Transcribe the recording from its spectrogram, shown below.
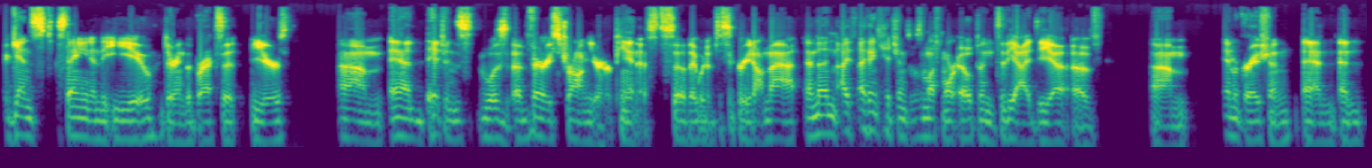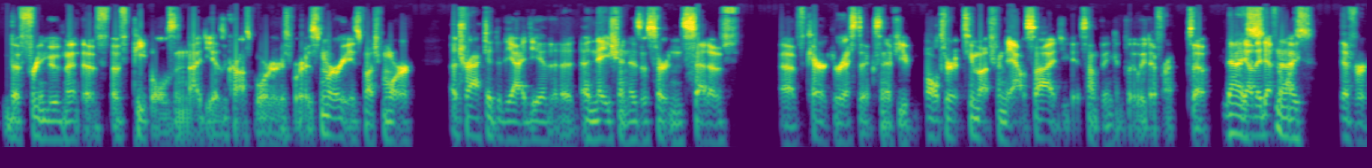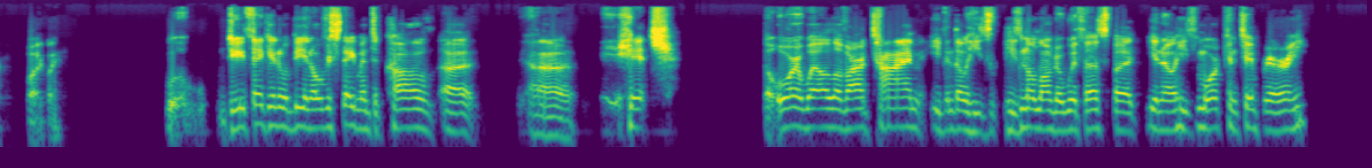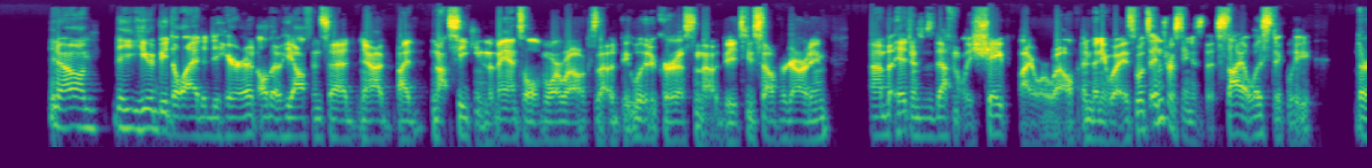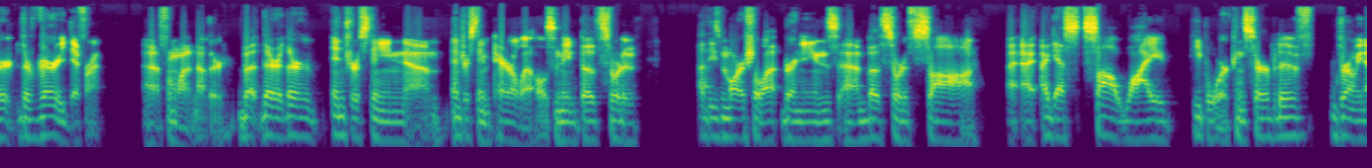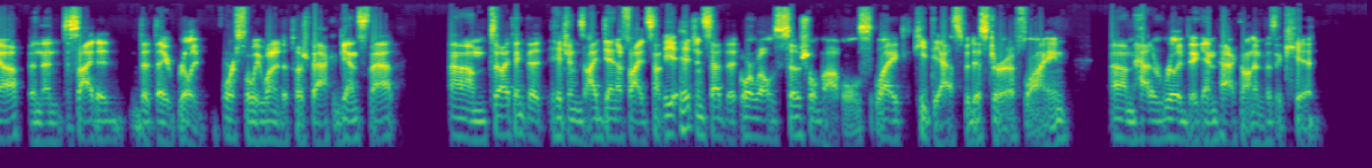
against staying in the EU during the Brexit years. Um, and Hitchens was a very strong Europeanist, so they would have disagreed on that. And then I, I think Hitchens was much more open to the idea of um, immigration and and the free movement of of peoples and ideas across borders, whereas Murray is much more attracted to the idea that a, a nation is a certain set of of characteristics, and if you alter it too much from the outside, you get something completely different. So nice, yeah, they definitely nice. differ politically do you think it would be an overstatement to call uh, uh, Hitch the Orwell of our time, even though he's he's no longer with us, but you know he's more contemporary? you know, um, he, he, would be delighted to hear it. Although he often said, you know, I, am not seeking the mantle of Orwell because that would be ludicrous and that would be too self-regarding. Um, but Hitchens was definitely shaped by Orwell in many ways. What's interesting is that stylistically, they're they're very different uh, from one another, but they're they're interesting um, interesting parallels. I mean, both sort of had these martial upbringings, um, both sort of saw, I, I guess, saw why people were conservative growing up and then decided that they really forcefully wanted to push back against that. Um, so I think that Hitchens identified something. Hitchens said that Orwell's social novels, like Keep the Aspidistra Flying, um, had a really big impact on him as a kid.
